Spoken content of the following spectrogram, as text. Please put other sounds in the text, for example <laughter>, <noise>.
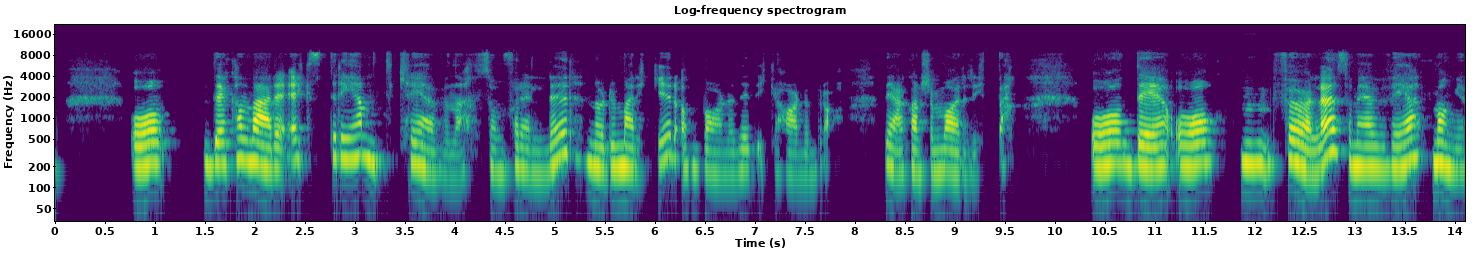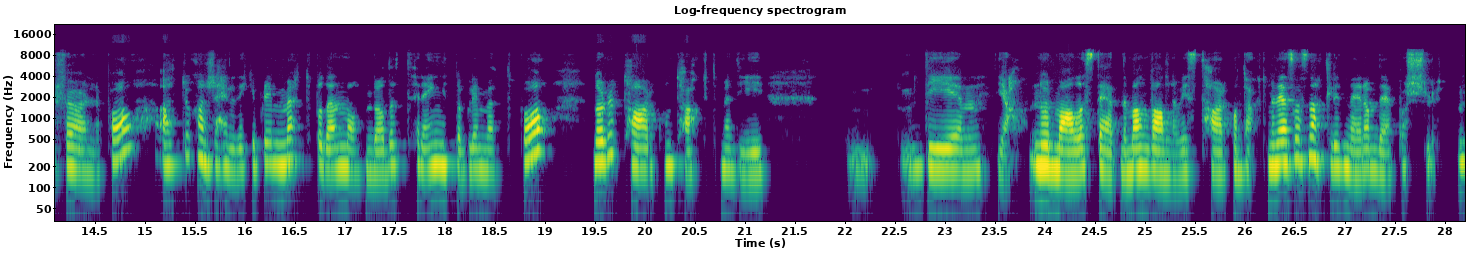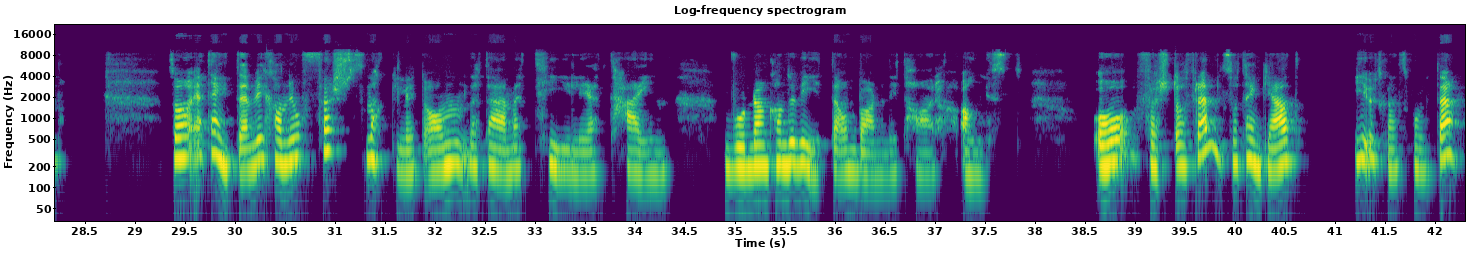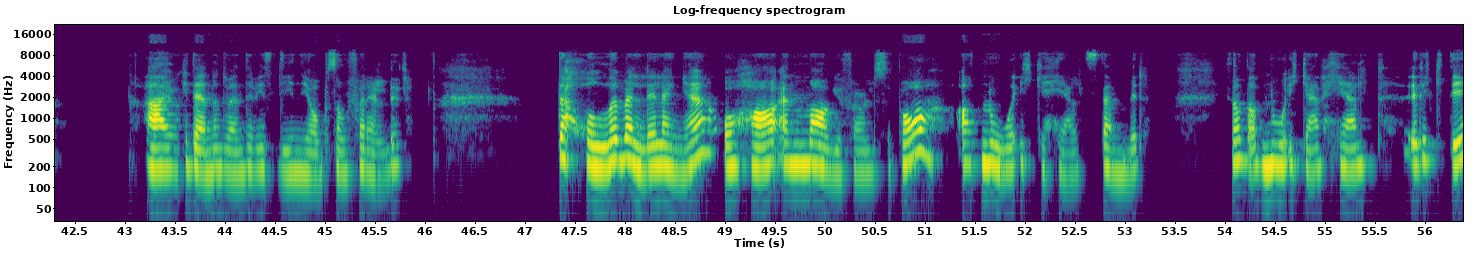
Og det kan være ekstremt krevende som forelder når du merker at barnet ditt ikke har det bra. Det er kanskje marerittet. Og det å mm, føle, som jeg vet mange føler på, at du kanskje heller ikke blir møtt på den måten du hadde trengt å bli møtt på når du tar kontakt med de de ja, normale stedene man vanligvis tar kontakt. Men jeg skal snakke litt mer om det på slutten. Så jeg tenkte vi kan jo først snakke litt om dette her med tidlige tegn. Hvordan kan du vite om barnet ditt har angst? Og først og fremst så tenker jeg at i utgangspunktet er jo ikke det nødvendigvis din jobb som forelder. Det holder veldig lenge å ha en magefølelse på at noe ikke helt stemmer. At noe ikke er helt riktig.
